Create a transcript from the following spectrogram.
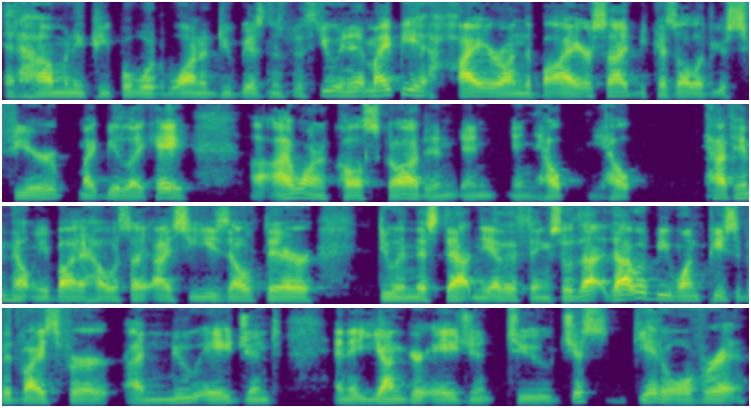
at how many people would want to do business with you. And it might be higher on the buyer side because all of your sphere might be like, hey, I want to call Scott and and and help help have him help me buy a house. I, I see he's out there doing this, that, and the other thing. So that that would be one piece of advice for a new agent and a younger agent to just get over it.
